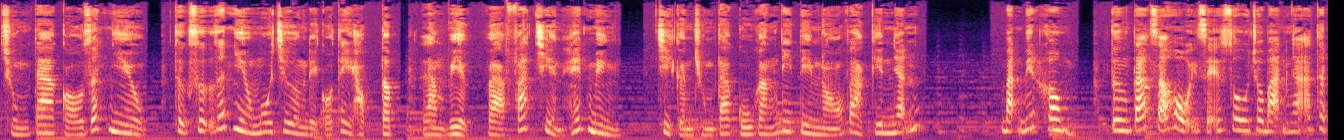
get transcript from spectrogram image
Chúng ta có rất nhiều, thực sự rất nhiều môi trường để có thể học tập, làm việc và phát triển hết mình. Chỉ cần chúng ta cố gắng đi tìm nó và kiên nhẫn. Bạn biết không, tương tác xã hội sẽ xô cho bạn ngã thật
